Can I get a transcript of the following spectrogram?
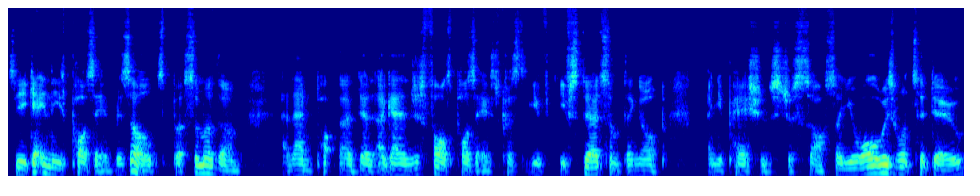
So you're getting these positive results, but some of them are then, uh, again, just false positives because you've, you've stirred something up and your patient's just sore. So you always want to do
